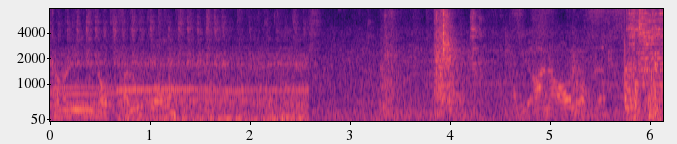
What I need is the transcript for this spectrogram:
Kann man die nicht auf Alu bauen? Die eine auch noch, ne?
